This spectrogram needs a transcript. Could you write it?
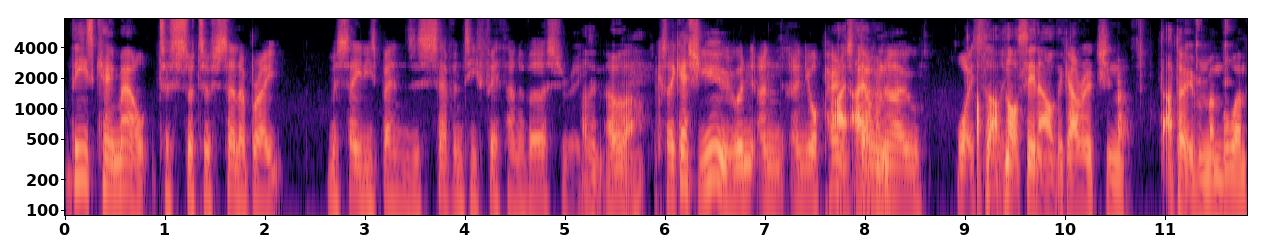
these came out to sort of celebrate Mercedes Benz's 75th anniversary. I didn't know that. Because I guess you and, and, and your parents I don't know what it's I've, like. I've not seen it out of the garage, and I don't even remember when.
